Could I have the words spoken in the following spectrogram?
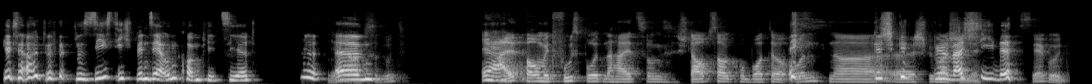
genau. Du, du siehst, ich bin sehr unkompliziert. Ja, ähm, absolut. Ja. Altbau mit Fußbodenheizung, Staubsaugroboter und einer äh, Spülmaschine. Sehr gut.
